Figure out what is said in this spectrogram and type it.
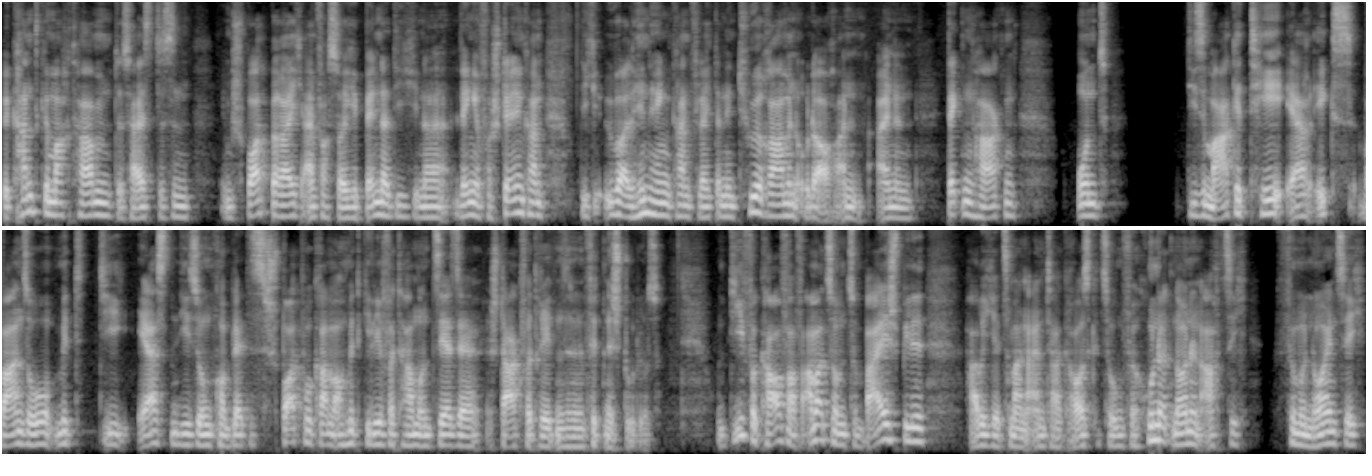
bekannt gemacht haben. Das heißt, das sind im Sportbereich einfach solche Bänder, die ich in der Länge verstellen kann, die ich überall hinhängen kann, vielleicht an den Türrahmen oder auch an einen Deckenhaken. Und diese Marke TRX waren so mit die ersten, die so ein komplettes Sportprogramm auch mitgeliefert haben und sehr, sehr stark vertreten sind in Fitnessstudios. Und die verkaufen auf Amazon zum Beispiel, habe ich jetzt mal an einem Tag rausgezogen, für 189,95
